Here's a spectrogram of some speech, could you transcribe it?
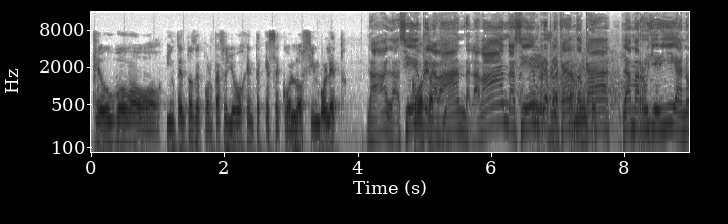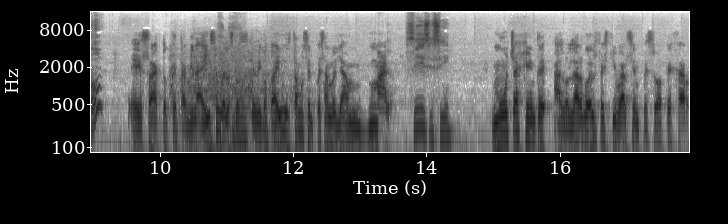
que hubo intentos de portazo y hubo gente que se coló sin boleto. Nada, siempre la banda, la banda siempre aplicando acá la marrullería, ¿no? Exacto, que también ahí son de las cosas que digo, ahí estamos empezando ya mal. Sí, sí, sí. Mucha gente a lo largo del festival se empezó a quejar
